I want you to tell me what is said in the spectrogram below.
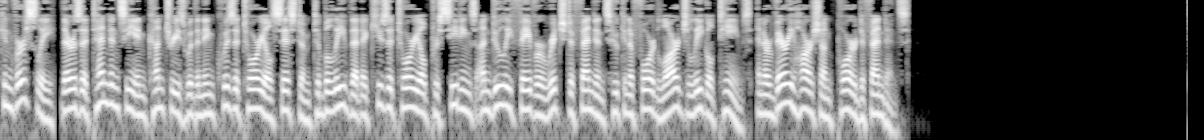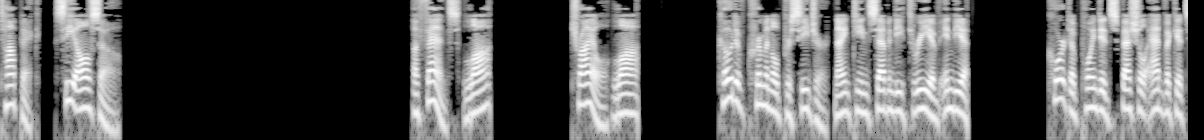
Conversely, there is a tendency in countries with an inquisitorial system to believe that accusatorial proceedings unduly favor rich defendants who can afford large legal teams, and are very harsh on poorer defendants. See also. Offense law. Trial law. Code of Criminal Procedure, 1973 of India. Court-appointed special advocates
